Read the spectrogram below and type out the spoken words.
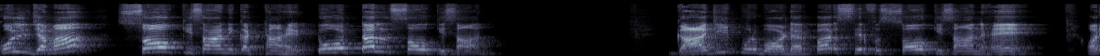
कुल जमा सौ किसान इकट्ठा है, टोटल सौ किसान। गाजीपुर बॉर्डर पर सिर्फ़ सौ किसान हैं और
